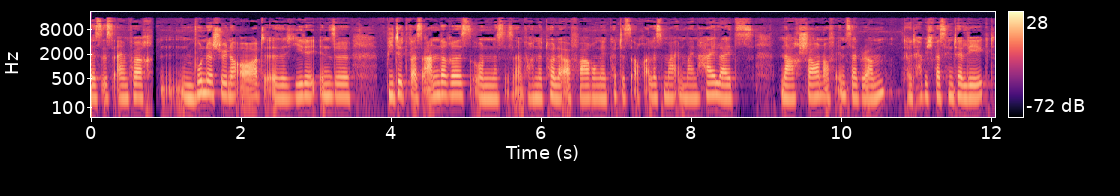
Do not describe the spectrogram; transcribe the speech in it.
das ist einfach ein wunderschöner Ort. Also jede Insel bietet was anderes und es ist einfach eine tolle Erfahrung. Ihr könnt das auch alles mal in meinen Highlights nachschauen auf Instagram. Dort habe ich was hinterlegt,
